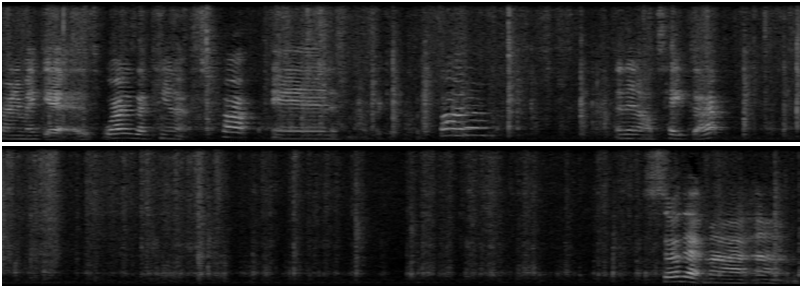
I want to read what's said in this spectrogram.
trying to make it as wide as I can up top and as small as I can at the bottom. And then I'll tape that. So that my um,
